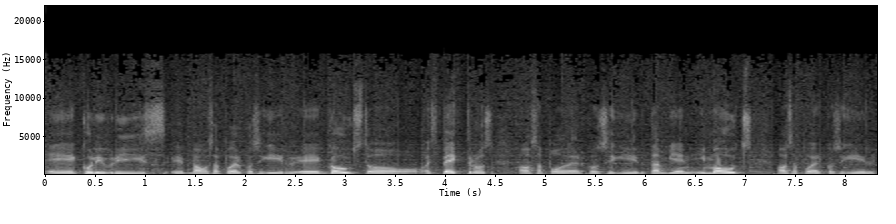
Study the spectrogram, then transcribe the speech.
eh, colibrís, eh, vamos a poder conseguir eh, ghost o espectros, vamos a poder conseguir también emotes, vamos a poder conseguir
